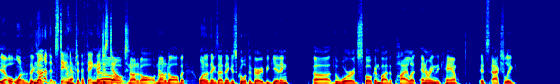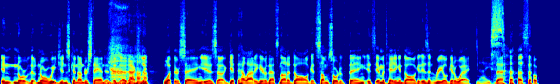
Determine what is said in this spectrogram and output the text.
yeah. well, One of the things none I- of them stand up to the thing. they just don't. Not at all. Not No. at all. But one of the things I think is cool at the very beginning, uh, the words spoken by the pilot entering the camp, it's actually in Nor- the Norwegians can understand it. It- it actually, what they're saying is, uh, "Get the hell out of here! That's not a dog. It's some sort of thing. It's imitating a dog. It isn't real. Get away." Nice. That, so,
